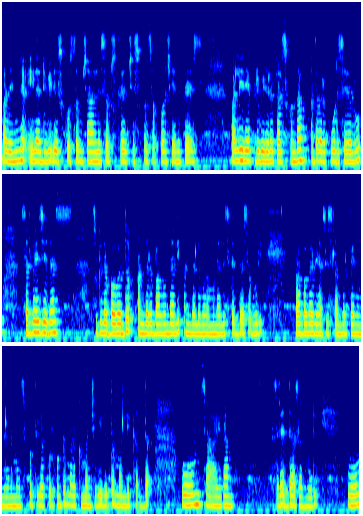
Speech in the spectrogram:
మరెన్నో ఇలాంటి వీడియోస్ కోసం ఛానల్ని సబ్స్క్రైబ్ చేసుకొని సపోర్ట్ చేయండి ఫ్రెండ్స్. మళ్ళీ రేపటి వీడియోలో కలుసుకుందాం. అంతవరకు కూడా సెలవు. సర్వేజన సుఖిన భవంతో. అందరూ బాగుండాలి. అందరిలో మనం ఉండాలి. శ్రద్ధ సబూరి. బాబాగారి ఆశీస్సులు అందరిపైన ఉండాలని మనస్ఫూర్తిగా కోరుకుంటూ మరొక మంచి వీడియోతో మళ్ళీ కలుద్దాం. ఓం సాయిరామ్. శ్రద్ధా సబ్బూరి ఓం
